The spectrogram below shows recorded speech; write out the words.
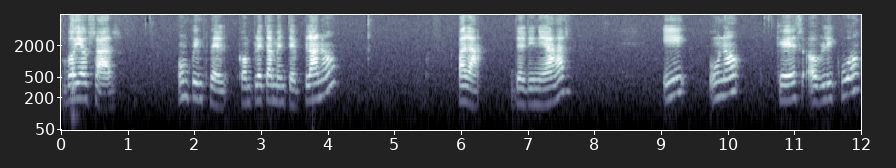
voy a usar un pincel completamente plano para delinear y uno que es oblicuo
